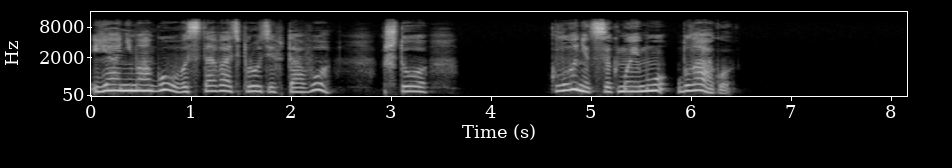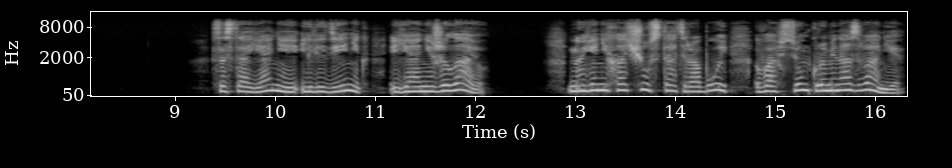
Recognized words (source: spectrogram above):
я не могу восставать против того, что клонится к моему благу. Состояния или денег я не желаю, но я не хочу стать рабой во всем, кроме названия,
